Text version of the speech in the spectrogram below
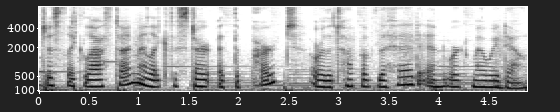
Just like last time, I like to start at the part or the top of the head and work my way down.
